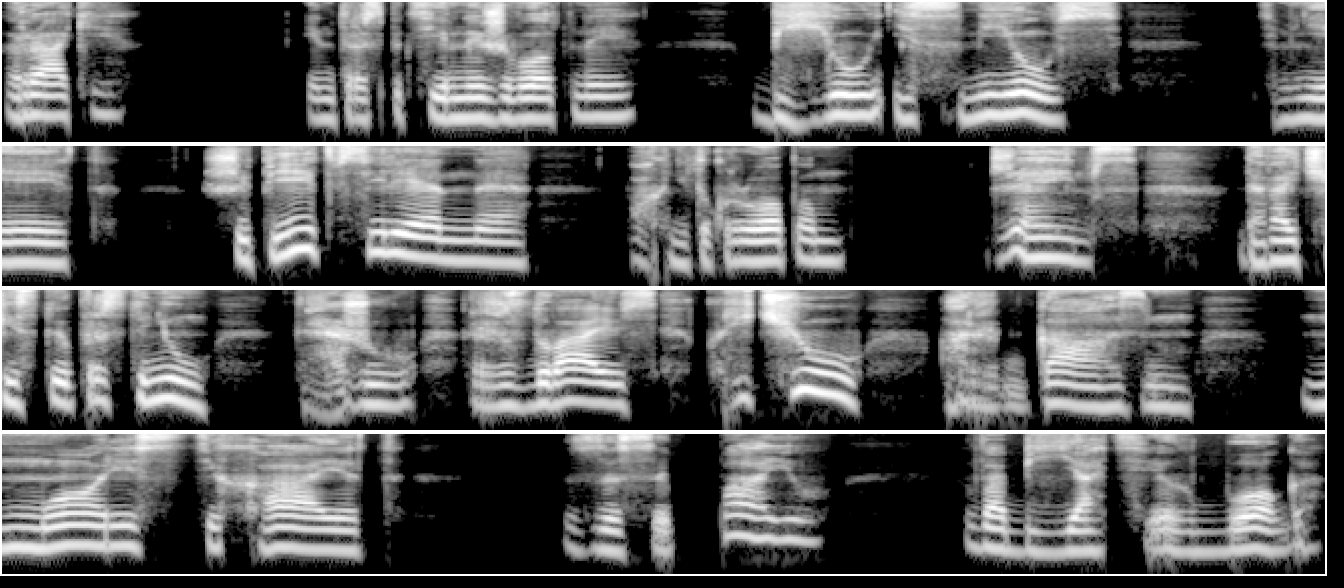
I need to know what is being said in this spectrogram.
Раки, интроспективные животные, бью и смеюсь. Темнеет, шипит вселенная, пахнет укропом. Джеймс, давай чистую простыню. Дрожу, раздуваюсь, кричу. Оргазм. Море стихает. Засыпаю в объятиях Бога.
